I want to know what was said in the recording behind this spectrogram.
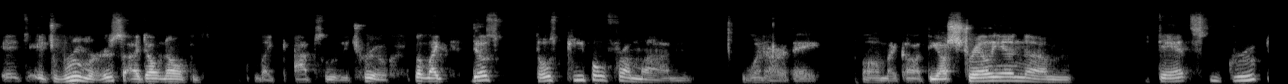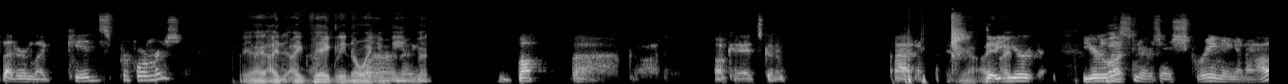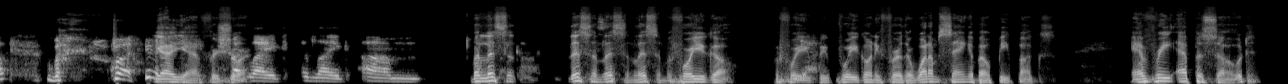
it, it's rumors. I don't know if it's like absolutely true, but like those those people from um, what are they? Oh my god, the Australian um, dance group that are like kids performers. Yeah, I, I vaguely know what you mean, but But oh god, okay, it's gonna. I don't yeah, I- the, I- your your but- listeners are screaming it out, but but yeah, yeah, for sure. but like like um. But oh listen, God. listen, listen, listen. Before you go, before you Yeah. before you go any further, what I'm saying about beat bugs, every episode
